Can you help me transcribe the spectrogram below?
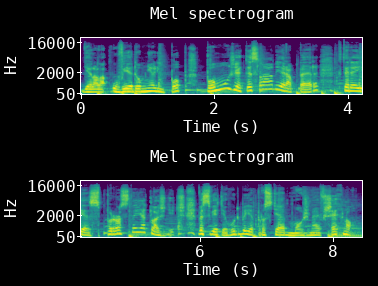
dělala uvědomělý pop, pomůže ke slávě rapper, který je sprostý jak laždič. Ve světě hudby je prostě možné všechno.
